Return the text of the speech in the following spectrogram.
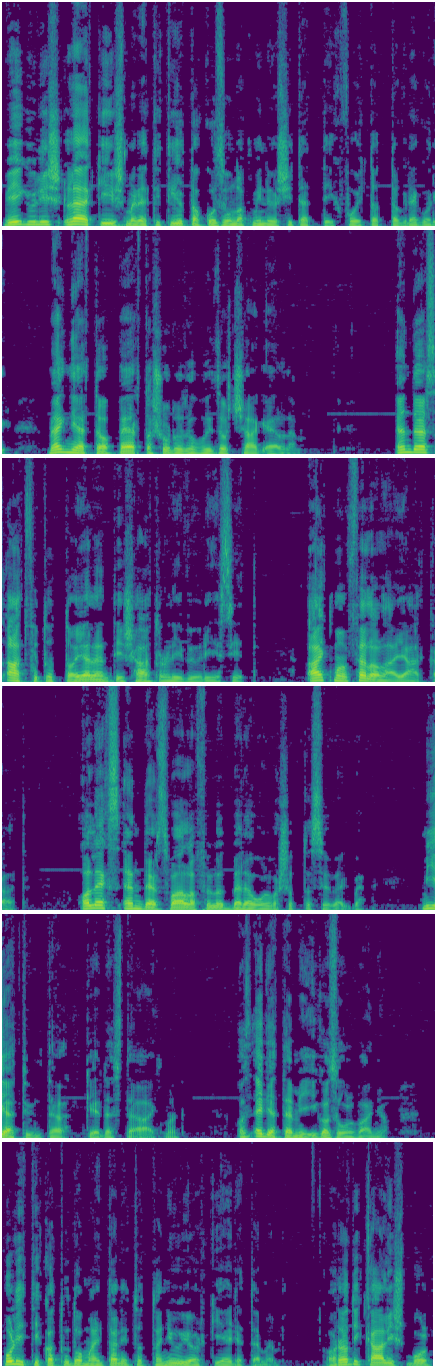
Végül is lelkiismereti tiltakozónak minősítették, folytatta Gregory. Megnyerte a pert a sorozóbizottság ellen. Enders átfutotta a jelentés hátralévő részét. Eichmann fel alá járkált. Alex Enders válla fölött beleolvasott a szövegbe. Miért tűnt el? kérdezte Eichmann. Az egyetemi igazolványa. Politika tudomány tanított a New Yorki Egyetemen. A radikálisból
